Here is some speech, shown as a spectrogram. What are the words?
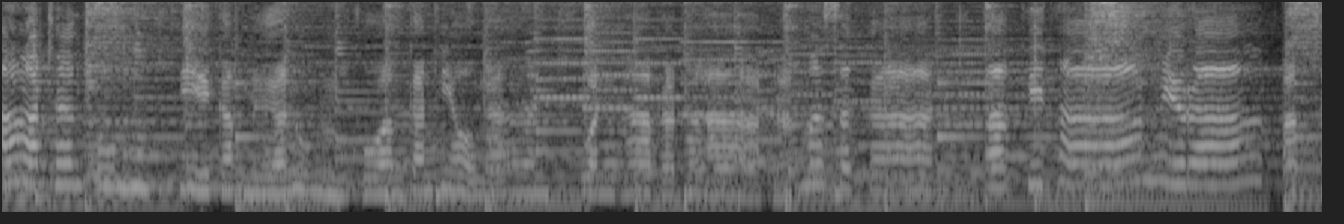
าดเชิงชุมที่กับเนื้อนุ่มควงกันเที่ยวงาน วันท่าพระธาตุนมัสการอธิษฐานให้รักปักใจ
